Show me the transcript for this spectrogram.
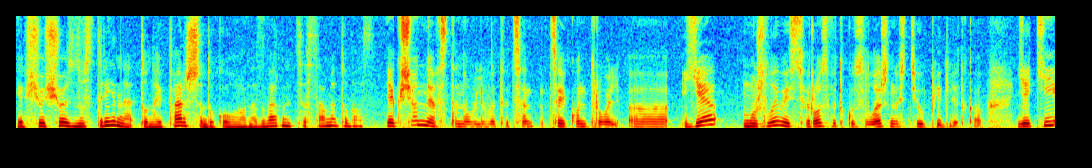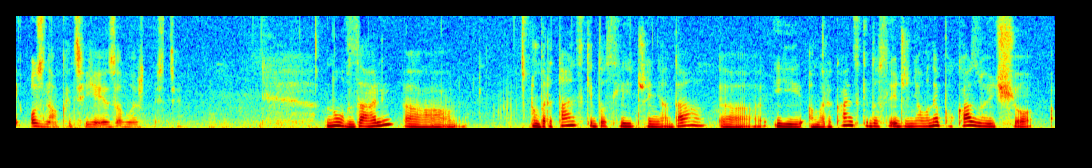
якщо щось зустріне, то найперше до кого вона звернеться саме до вас. Якщо не встановлювати цей контроль, е, є можливість розвитку залежності у підлітків. Які ознаки цієї залежності? Ну, взагалі, британські дослідження да, е, і американські дослідження вони показують, що е,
